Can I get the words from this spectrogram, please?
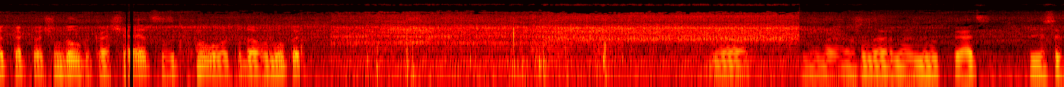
что-то как-то очень долго качается. Запихнул его туда внутрь. Вот. Не знаю, уже, наверное, минут 5-10.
